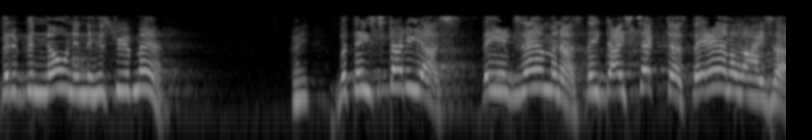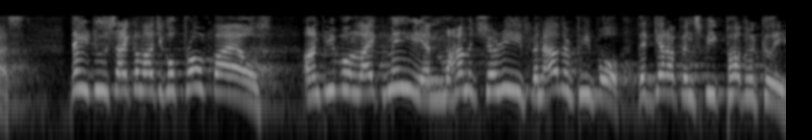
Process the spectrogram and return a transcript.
that have been known in the history of man. Right? But they study us. They examine us. They dissect us. They analyze us. They do psychological profiles on people like me and Muhammad Sharif and other people that get up and speak publicly.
